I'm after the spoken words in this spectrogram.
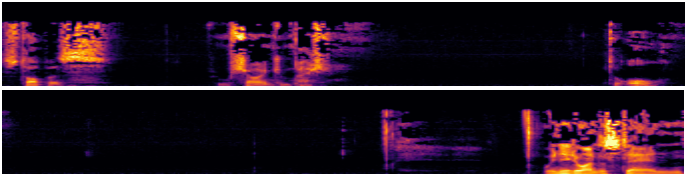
stop us from showing compassion to all. We need to understand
